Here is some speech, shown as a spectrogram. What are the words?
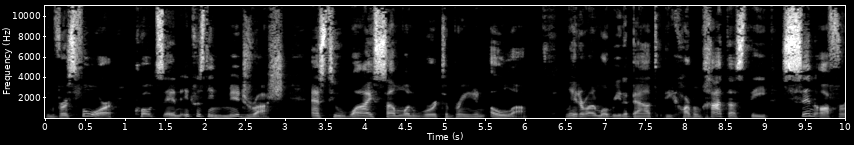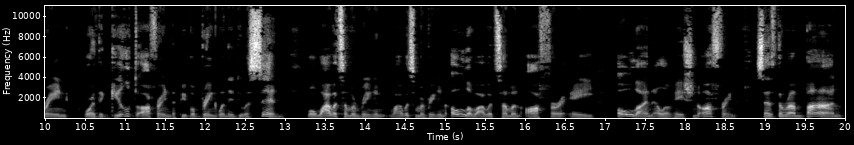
in verse 4 quotes an interesting midrash. as to why someone were to bring an olah. Later on, we'll read about the Korban Chatas, the sin offering or the guilt offering that people bring when they do a sin. Well, why would someone bring an, why would someone bring an Olah? Why would someone offer a Olah, an elevation offering? Says the Ramban,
